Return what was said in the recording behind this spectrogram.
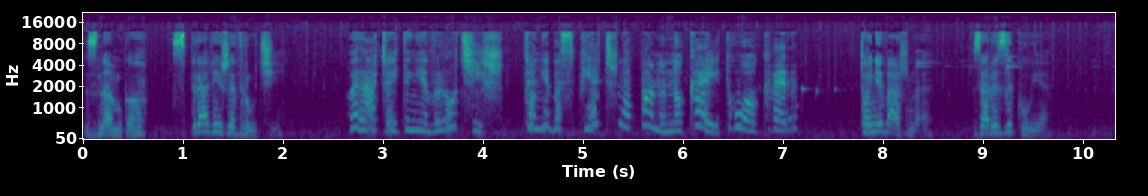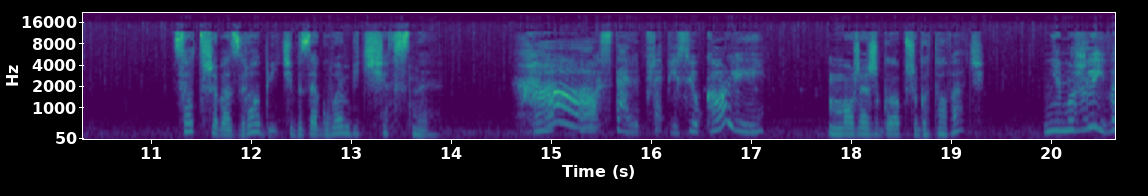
Znam go. Sprawię, że wróci. Raczej ty nie wrócisz. To niebezpieczne, panno Kate Walker. To nieważne. Zaryzykuję. Co trzeba zrobić, by zagłębić się w sny? Ha, stary przepis Jukoli. Możesz go przygotować? Niemożliwe.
